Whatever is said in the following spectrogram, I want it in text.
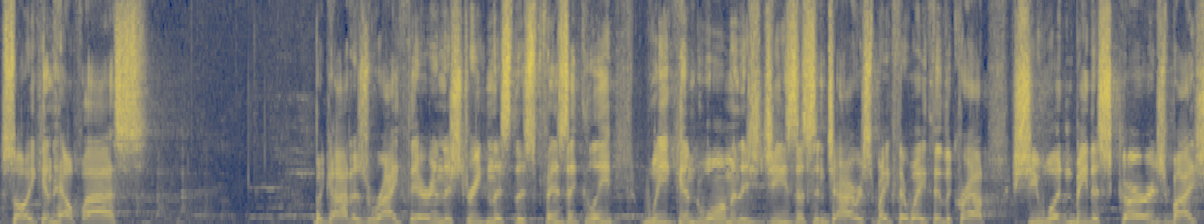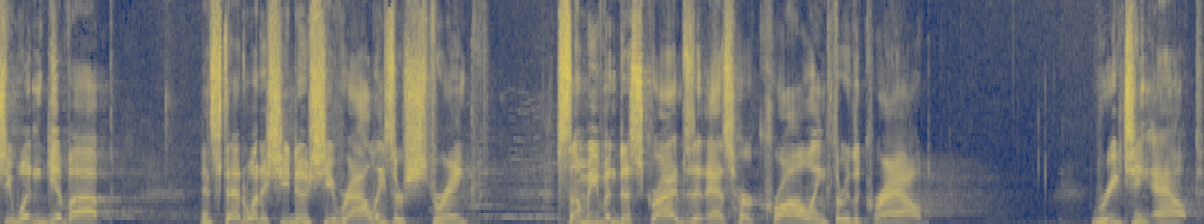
So he can help us. But God is right there in the street, and this, this physically weakened woman, as Jesus and Jairus make their way through the crowd, she wouldn't be discouraged by it. She wouldn't give up. Instead, what does she do? She rallies her strength. Some even describes it as her crawling through the crowd, reaching out,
